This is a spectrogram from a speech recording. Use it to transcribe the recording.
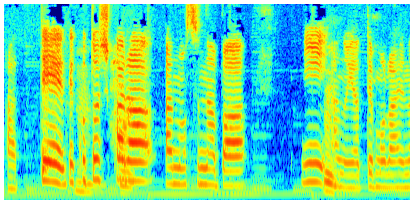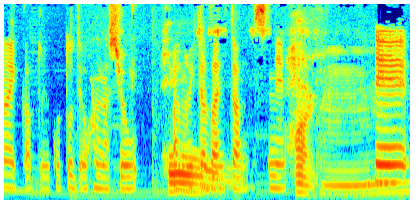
あって、で、うん。今年から、あの、砂場に、うん。あの、やってもらえないかということでお話を、あの、いただいたんですね。はい。うん。で、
